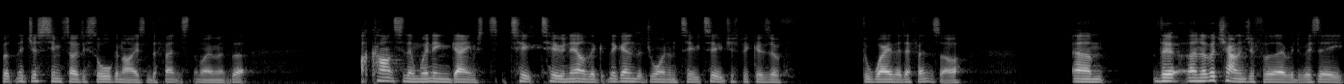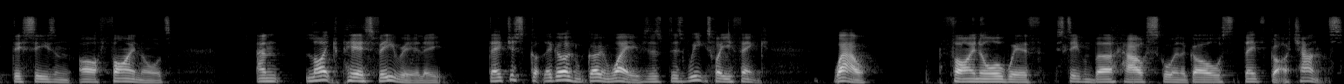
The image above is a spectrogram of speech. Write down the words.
but they just seem so disorganised in defence at the moment that I can't see them winning games 2 2 0. They're, they're going to end up drawing them 2 2 just because of the way their defence are. Um, the another challenger for the Eredivisie this season are Feyenoord, and like PSV, really, they've just got they're going going waves. There's, there's weeks where you think, wow, Feyenoord with Steven Berghuis scoring the goals, they've got a chance,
